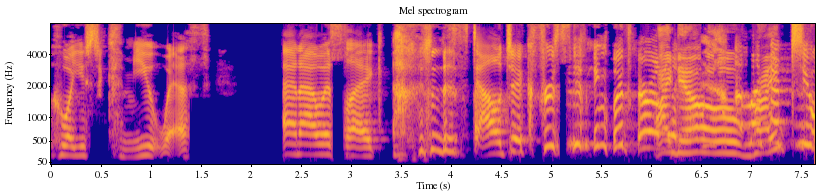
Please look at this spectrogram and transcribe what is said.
who I used to commute with. And I was like nostalgic for sitting with her. on I know, like right? a two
